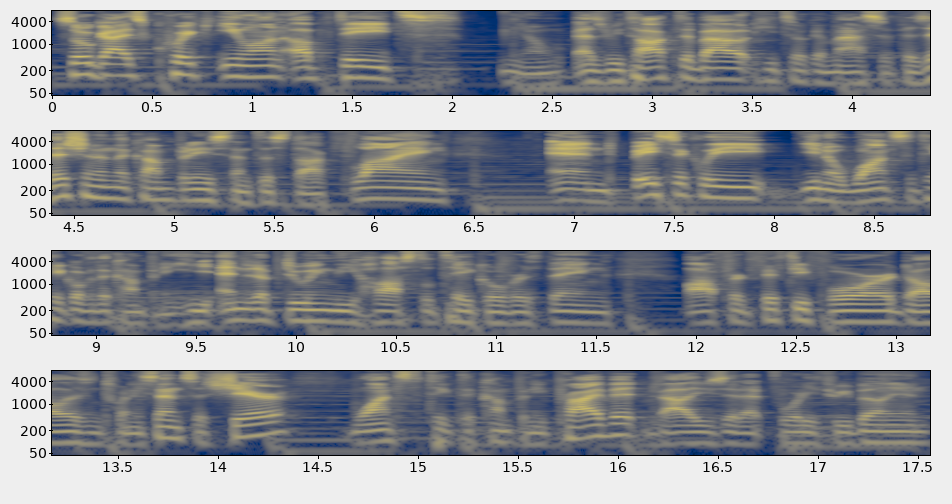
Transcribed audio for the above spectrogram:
So guys, quick Elon update. You know, as we talked about, he took a massive position in the company, sent the stock flying, and basically, you know, wants to take over the company. He ended up doing the hostile takeover thing, offered $54.20 a share, wants to take the company private, values it at 43 billion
